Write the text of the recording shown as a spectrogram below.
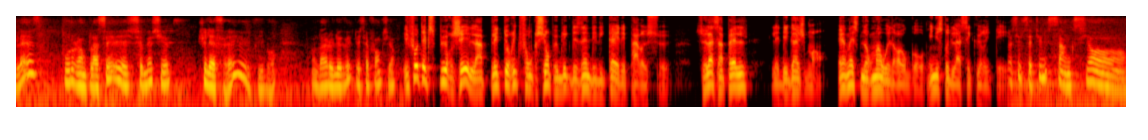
Blaise pour remplacer ce monsieur. Je l'ai fait et puis bon, on l'a relevé de ses fonctions. Il faut expurger la pléthorique fonction publique des indélicats et des paresseux. Cela s'appelle les dégagements. Ernest Normand Ouedraogo, ministre de la Sécurité. C'est une sanction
